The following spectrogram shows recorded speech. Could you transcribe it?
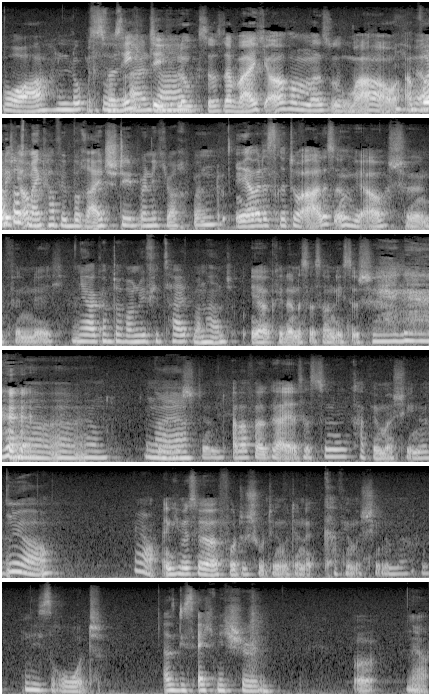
Boah, Luxus, Das war richtig Alter. Luxus. Da war ich auch immer so, wow. Ich Obwohl auch, ich dass auch, mein Kaffee bereitsteht, wenn ich wach bin. ja, aber das Ritual ist irgendwie auch schön, finde ich. Ja, kommt drauf an, wie viel Zeit man hat. Ja, okay, dann ist das auch nicht so schön. ja, ja, ja. Ja, Naja. stimmt. Aber voll geil, jetzt hast du eine Kaffeemaschine. Ja. Ja. Eigentlich müssen wir mal ein Fotoshooting mit einer Kaffeemaschine machen. Die ist rot. Also die ist echt nicht schön. Oh. Ja.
